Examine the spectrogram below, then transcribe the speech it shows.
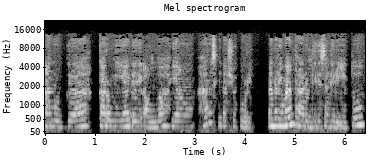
anugerah karunia dari Allah yang harus kita syukuri. Penerimaan terhadap diri sendiri itu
